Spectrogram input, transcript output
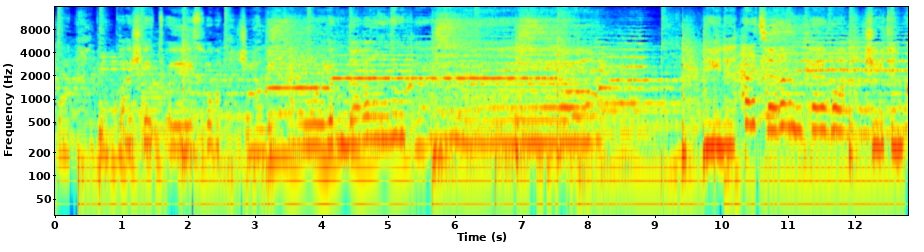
我，不怪谁退缩，心要离开我又能如何？你的爱曾给我是天空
